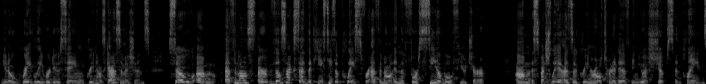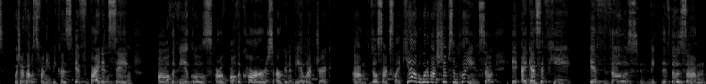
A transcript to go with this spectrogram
you know, greatly reducing greenhouse gas emissions. So, um, ethanol, or Vilsack said that he sees a place for ethanol in the foreseeable future um, especially as a greener alternative in US ships and planes, which I thought was funny because if Biden's saying all the vehicles all the cars are going to be electric, um, Vilsack's like, yeah, but what about ships and planes? So it, I guess if he if those if those um,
